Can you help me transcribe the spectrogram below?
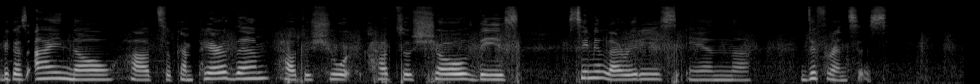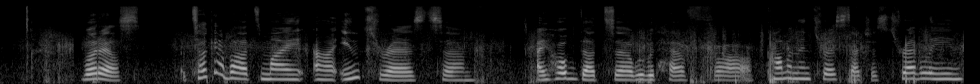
Because I know how to compare them, how to show, how to show these similarities and uh, differences. What else? Talking about my uh, interests, um, I hope that uh, we would have uh, common interests such as traveling,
